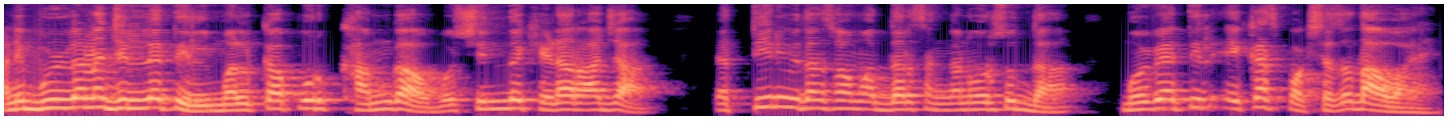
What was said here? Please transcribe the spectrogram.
आणि बुलढाणा जिल्ह्यातील मलकापूर खामगाव व शिंदखेडा राजा या तीन विधानसभा मतदारसंघांवर सुद्धा मव्यातील एकाच पक्षाचा दावा आहे.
